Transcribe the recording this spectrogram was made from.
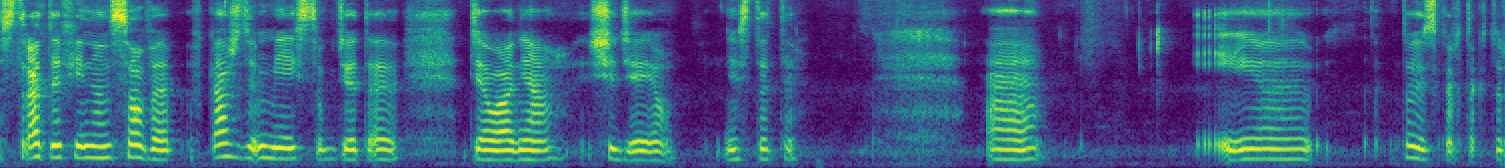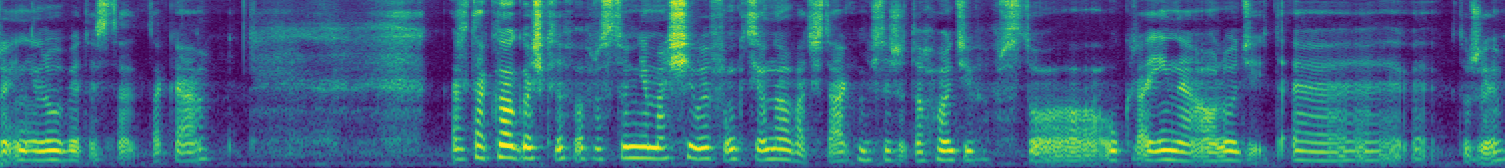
straty finansowe w każdym miejscu, gdzie te działania się dzieją. Niestety. E, I e, to jest karta, której nie lubię. To jest ta, taka karta kogoś, kto po prostu nie ma siły funkcjonować, tak? Myślę, że to chodzi po prostu o Ukrainę, o ludzi, e, którzy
